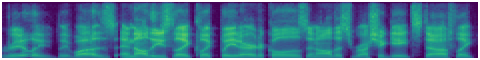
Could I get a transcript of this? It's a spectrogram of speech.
really, it was. And all these like clickbait articles and all this Russia Gate stuff, like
